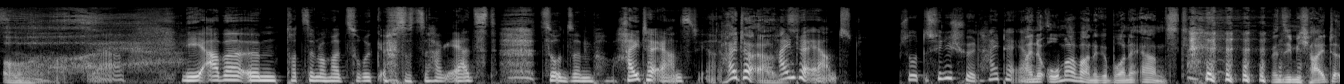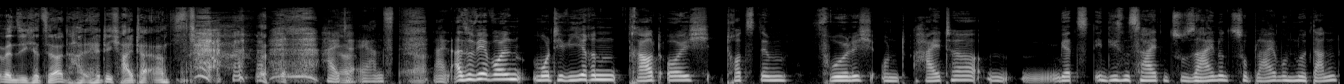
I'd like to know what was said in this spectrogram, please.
Oh. Nee, aber ähm, trotzdem nochmal zurück, sozusagen ernst, zu unserem Heiter-Ernst. Ja. Heiter-Ernst? Heiter-Ernst. So, das finde ich schön. Heiter Ernst. Meine Oma war eine geborene Ernst. wenn sie mich heiter, wenn sie sich jetzt hört, hätte ich heiter Ernst. heiter ja. Ernst. Ja. Nein, also wir wollen motivieren, traut euch trotzdem fröhlich und heiter jetzt in diesen Zeiten zu sein und zu bleiben und nur dann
